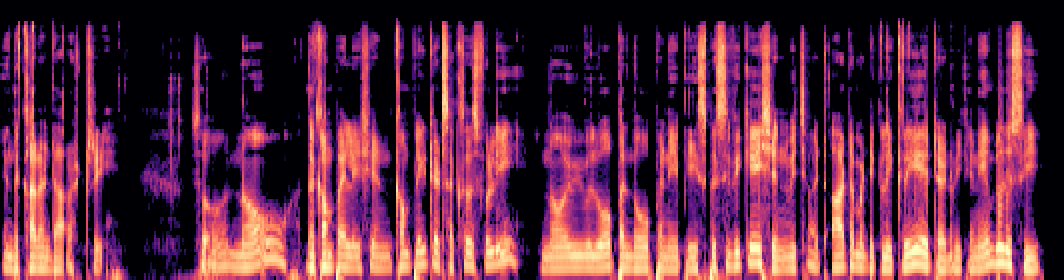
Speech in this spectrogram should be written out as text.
in the current directory so now the compilation completed successfully now we will open the OpenAPI specification which it automatically created. We can able to see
